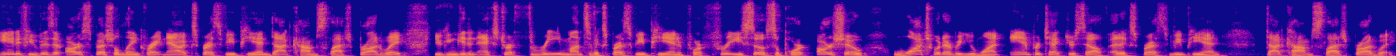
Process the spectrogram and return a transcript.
And if you visit our special link right now, expressvpn.com slash Broadway, you can get an extra three months of ExpressVPN for free. So support our show, watch whatever you want, and protect yourself at ExpressVPN com slash broadway.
